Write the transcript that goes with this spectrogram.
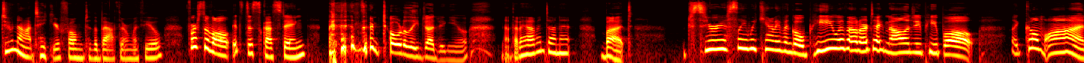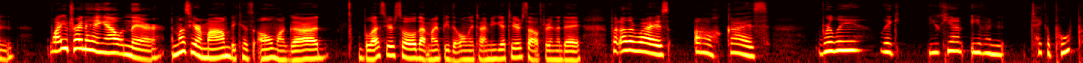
do not take your phone to the bathroom with you. First of all, it's disgusting. I'm totally judging you. Not that I haven't done it, but seriously, we can't even go pee without our technology, people. Like, come on. Why are you trying to hang out in there? Unless you're a mom, because oh my God, bless your soul, that might be the only time you get to yourself during the day. But otherwise, oh, guys, really? Like, you can't even take a poop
